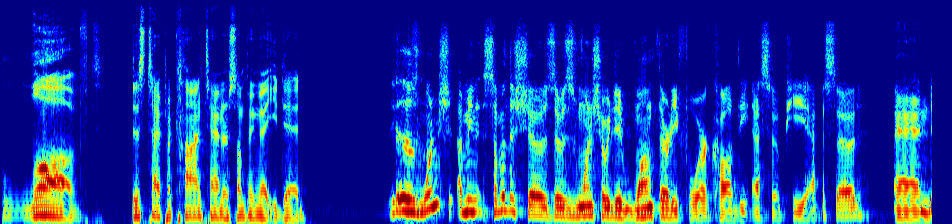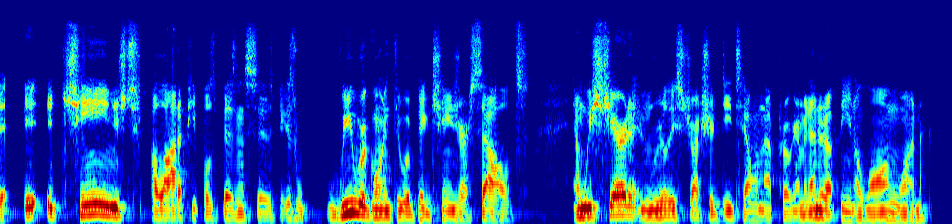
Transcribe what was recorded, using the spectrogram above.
loved this type of content or something that you did. There was one. Sh- I mean, some of the shows. There was one show we did 134 called the SOP episode, and it, it changed a lot of people's businesses because we were going through a big change ourselves, and we shared it in really structured detail in that program. It ended up being a long one,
